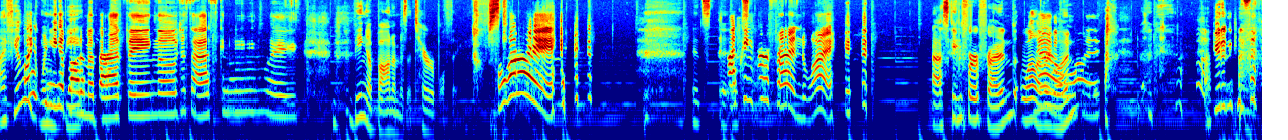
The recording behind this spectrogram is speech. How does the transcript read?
I feel like when being a beat, bottom a bad thing though? Just asking, like being a bottom is a terrible thing. Why? It's, it's asking for a friend. Why? asking for a friend. Well, Yeah, everyone, you didn't consent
